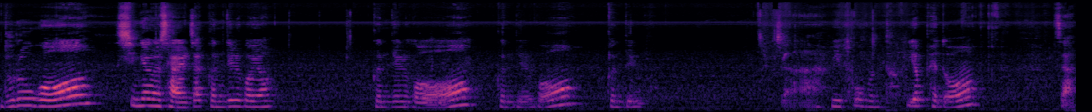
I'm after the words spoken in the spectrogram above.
누르고 신경을 살짝 건들고요. 건들고 건들고 건들고 자 윗부분도 옆에도 자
